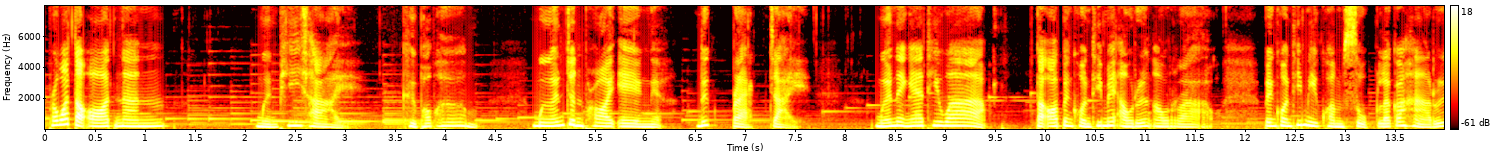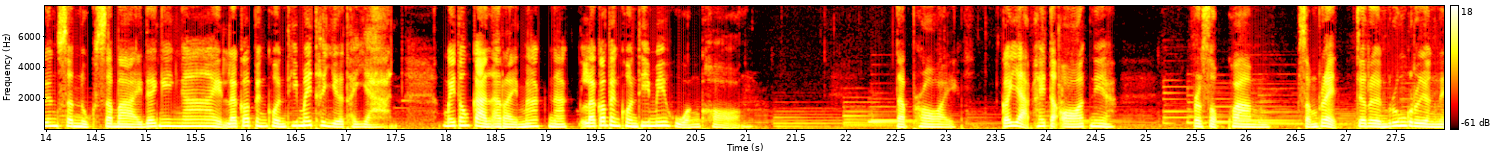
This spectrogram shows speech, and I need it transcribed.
เพราะว่าตาออสนั้น เหมือนพี่ชาย คือพ่อเพิ่ม เหมือนจนพลอยเองเนี่ยนึกแปลกใจ เหมือนในแง่ที่ว่าตาออสเป็นคนที่ไม่เอาเรื่องเอาราว เป็นคนที่มีความสุขแล้วก็หาเรื่องสนุกสบายได้ง่าย ๆ แล้วก็เป็นคนที่ไม่ทะเยอทะยาน ไม่ต้องการอะไรมากนัก แล้วก็เป็นคนที่ไม่หวงของ แต่พลอยก็อยากให้ตาออสเนี่ยประสบความสำเร็จเจริญรุ่งเรืองใน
